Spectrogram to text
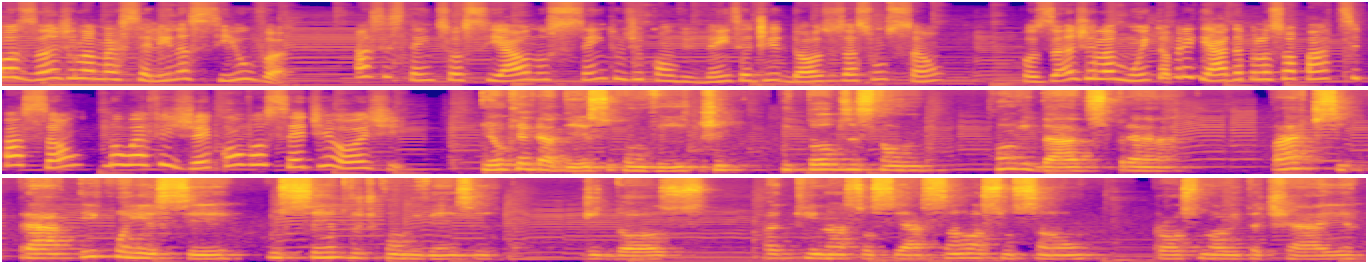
Rosângela Marcelina Silva, assistente social no Centro de Convivência de Idosos Assunção. Rosângela, muito obrigada pela sua participação no UFG com você de hoje. Eu que agradeço o convite e todos estão convidados para participar e conhecer o Centro de Convivência de Idosos aqui na Associação Assunção, próximo ao Itatiaia.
